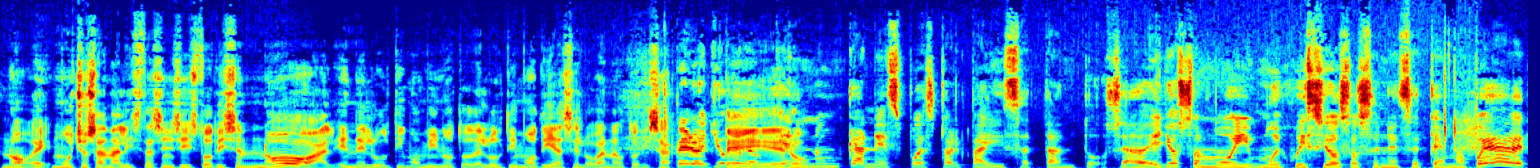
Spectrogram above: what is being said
¿no? Eh, muchos analistas, insisto, dicen, no, en el último minuto del último día se lo van a autorizar. Pero yo creo que nunca han expuesto al país a tanto. O sea, ellos son muy, muy juiciosos en ese tema. Puede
